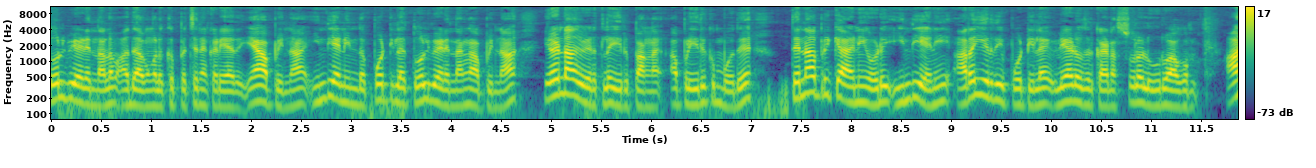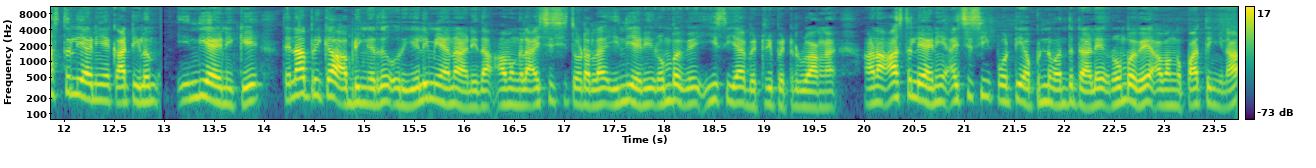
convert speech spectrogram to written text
தோல்வி அடைந்தாலும் அது அவங்களுக்கு பிரச்சனை கிடையாது. ஏன் அப்படின்னா இந்திய அணி இந்த போட்டியில் தோல்வி அடைந்தாங்க அப்படின்னா இரண்டாவது இடத்துல இருப்பாங்க. அப்படி இருக்கும்போது தென்னாப்பிரிக்கா அணியோடு இந்திய அணி அரையிறுதி போட்டியில் விளையாடுவதற்கான சூழல் உருவாகும். ஆஸ்திரேலிய அணியை காட்டிலும் இந்திய அணிக்கு தென்னாப்பிரிக்கா அப்படிங்கிறது ஒரு எளிமையான அணி தான் அவங்கள ஐசிசி தொடரில் இந்திய அணி ரொம்பவே ஈஸியாக வெற்றி பெற்றுருவாங்க ஆனால் ஆஸ்திரேலிய அணி ஐசிசி போட்டி அப்படின்னு வந்துட்டாலே ரொம்பவே அவங்க பார்த்தீங்கன்னா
